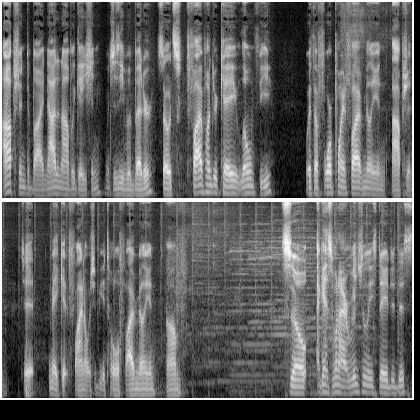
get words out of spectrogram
option to buy, not an obligation, which is even better. So it's 500k loan fee with a 4.5 million option to make it final, which would be a total of 5 million. Um, so I guess when I originally stated this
